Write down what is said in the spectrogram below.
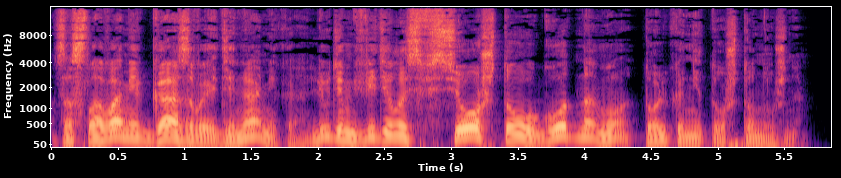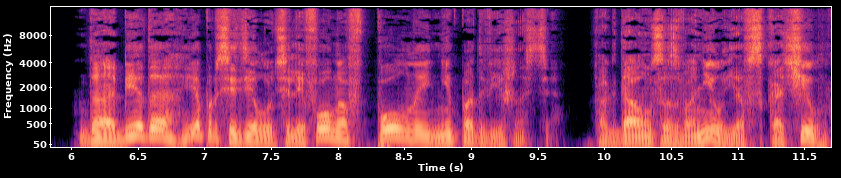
За словами «газовая динамика» людям виделось все, что угодно, но только не то, что нужно. До обеда я просидел у телефона в полной неподвижности. Когда он зазвонил, я вскочил,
